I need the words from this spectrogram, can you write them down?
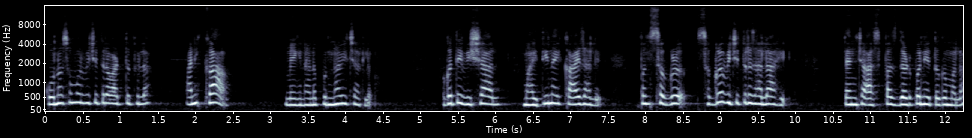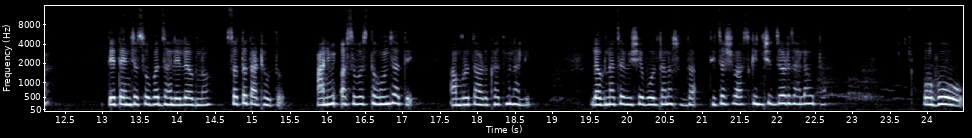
कोणासमोर विचित्र वाटतं तुला? आणि का? मेघनानं पुन्हा विचारलं. अगं ते विशाल माहिती नाही काय झाले पण सगळं सगळं विचित्र झालं आहे. त्यांच्या आसपास दडपण येतं गं मला. ते त्यांच्यासोबत झालेलं लग्न सतत आठवतं. आणि मी अस्वस्थ होऊन जाते अमृता अडखळत म्हणाली. लग्नाचा विषय बोलताना सुद्धा तिचा श्वास किंचित जड झाला होता. ओहो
